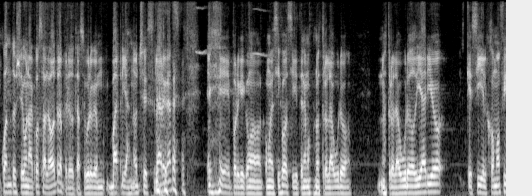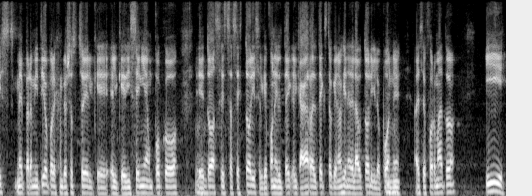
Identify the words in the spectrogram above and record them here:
cuánto lleva una cosa a la otra, pero te aseguro que varias noches largas, eh, porque como, como decís vos, si tenemos nuestro laburo nuestro laburo diario, que sí, el home office me permitió, por ejemplo, yo soy el que, el que diseña un poco eh, todas esas stories, el que pone el, el que agarra el texto que nos viene del autor y lo pone a ese formato. Y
